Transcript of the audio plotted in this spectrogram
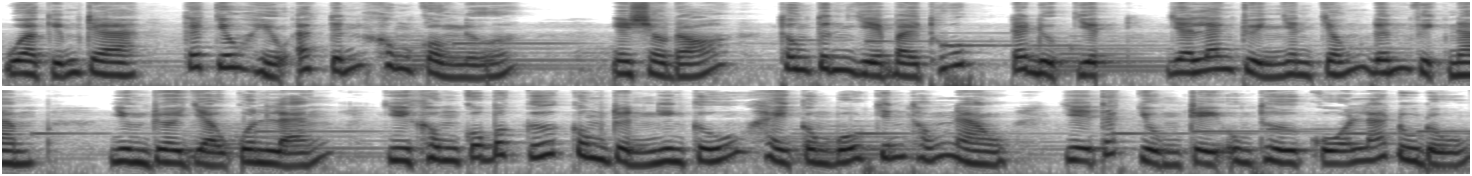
Qua kiểm tra, các dấu hiệu ác tính không còn nữa. Ngay sau đó, thông tin về bài thuốc đã được dịch và lan truyền nhanh chóng đến Việt Nam, nhưng rơi vào quên lãng vì không có bất cứ công trình nghiên cứu hay công bố chính thống nào về tác dụng trị ung thư của lá đu đủ.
